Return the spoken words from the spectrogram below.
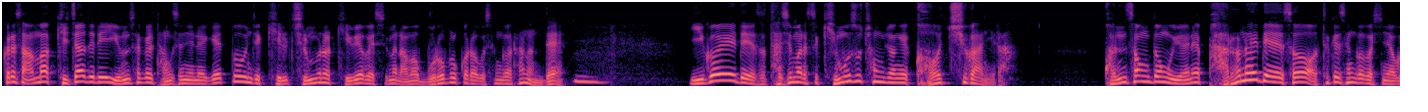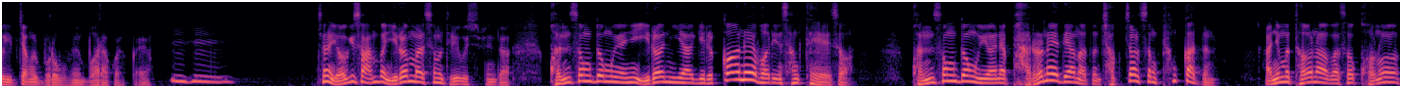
그래서 아마 기자들이 윤석열 당선인에게 또 이제 길, 질문할 기회가 있으면 아마 물어볼 거라고 생각을 하는데 음. 이거에 대해서 다시 말해서 김호수 총장의 거취가 아니라 권성동 의원의 발언에 대해서 어떻게 생각하시냐고 입장을 물어보면 뭐라고 할까요? 음흠. 저는 여기서 한번 이런 말씀을 드리고 싶습니다. 권성동 의원이 이런 이야기를 꺼내버린 상태에서 권성동 의원의 발언에 대한 어떤 적절성 평가든 아니면 더 나아가서 권호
